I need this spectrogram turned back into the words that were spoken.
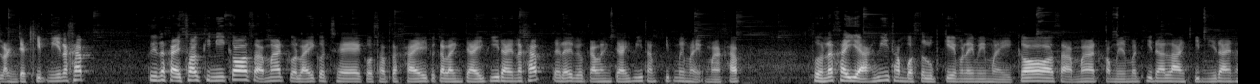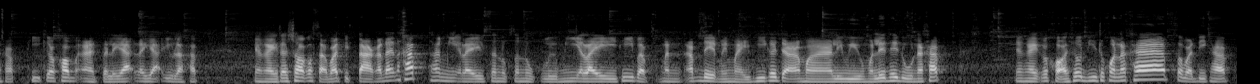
หลังจากคลิปนี้นะครับซึ่งถ้าใครชอบคลิปนี้ก็สามารถกดไลค์กดแชร์กด Subscribe เป็นกำลังใจพี่ได้นะครับ จะได้เป็นกำลังใจให้พี่ทำคลิปใหม่ๆออกมาครับ ส่วนถ้าใครอยากให้พี่ทำบทสรุปเกมอะไรใหม่ๆ ก็สามารถคอมเมนต์มาที่ด้านล่างคลิปนี้ได้นะครับ พี่ก็เข้ามาอ่านเป็นระยะระยะอยู่แล้วครับ ยังไงถ้าชอบก็สามารถติดตามกันได้นะครับ ถ้ามีอะไรสนุกสนุกๆหรือมีอะไรที่แบบมันอัปเดตใหม่ๆ พี่ก็จะามารีวิวมาเล่นให้ดูนะครับ ยังไงก็ขอโชคดีทุกคนนะครับ สวัสดีครับ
